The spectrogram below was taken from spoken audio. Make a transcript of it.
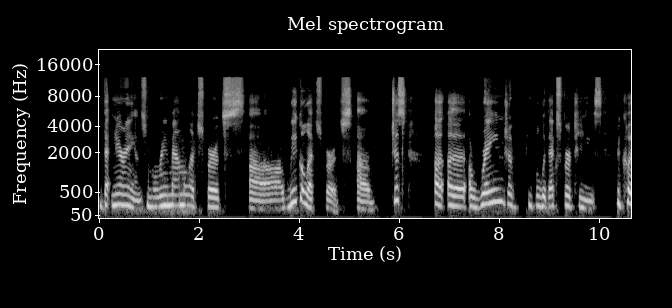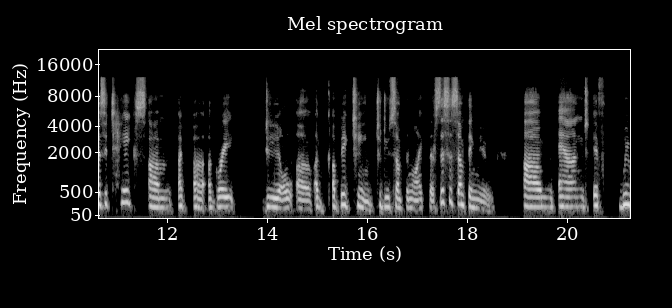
veterinarians, marine mammal experts, uh, legal experts, uh, just a, a, a, range of people with expertise because it takes um, a, a, great deal of a, a, big team to do something like this. This is something new. Um, and if we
